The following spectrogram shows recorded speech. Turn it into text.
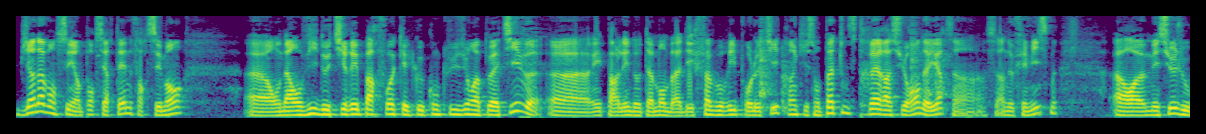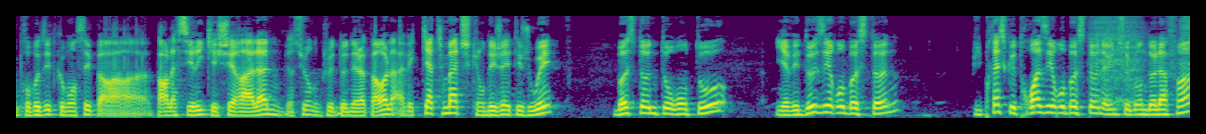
bien avancé hein, pour certaines, forcément. on a envie de tirer parfois quelques conclusions un peu hâtives et parler notamment bah, des favoris pour le titre, hein, qui sont pas tous très rassurants d'ailleurs. C'est un, un, euphémisme. Alors, messieurs, je vais vous proposer de commencer par par la série qui est chère à Alan, bien sûr. Donc, je vais te donner la parole avec quatre matchs qui ont déjà été joués. Boston-Toronto. Il y avait 2-0 Boston puis presque 3-0 Boston à une seconde de la fin,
